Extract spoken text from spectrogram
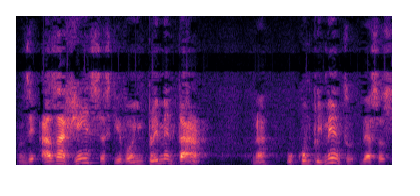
vamos dizer, as agências que vão implementar né, o cumprimento dessas,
